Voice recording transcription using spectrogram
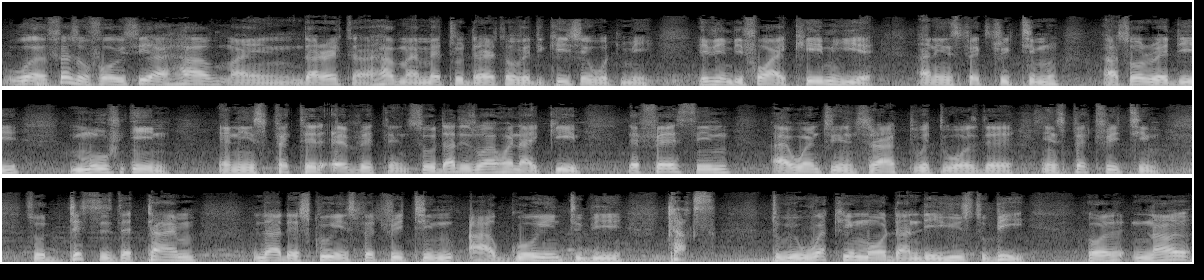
Well, first of all, you see, I have my director, I have my Metro Director of Education with me, even before I came here an inspectorate team has already moved in and inspected everything. So that is why when I came, the first team I went to interact with was the inspectorate team. So this is the time that the school inspectorate team are going to be taxed to be working more than they used to be. Because now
